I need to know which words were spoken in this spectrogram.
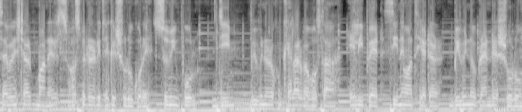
সেভেন স্টার মানের হসপিটালিটি থেকে শুরু করে সুইমিং পুল, জিম, বিভিন্ন রকম খেলার ব্যবস্থা, হেলিপ্যাড, সিনেমা থিয়েটার, বিভিন্ন ব্র্যান্ডের শোরুম,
